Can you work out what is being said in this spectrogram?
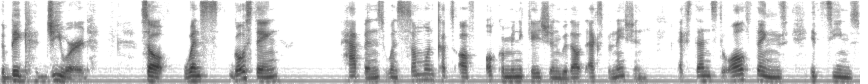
the big G word. So, when ghosting happens, when someone cuts off all communication without explanation, extends to all things, it seems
